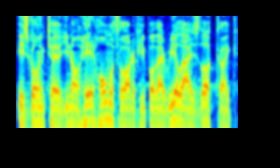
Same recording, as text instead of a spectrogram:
is going to, you know, hit home with a lot of people that realize, look, like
